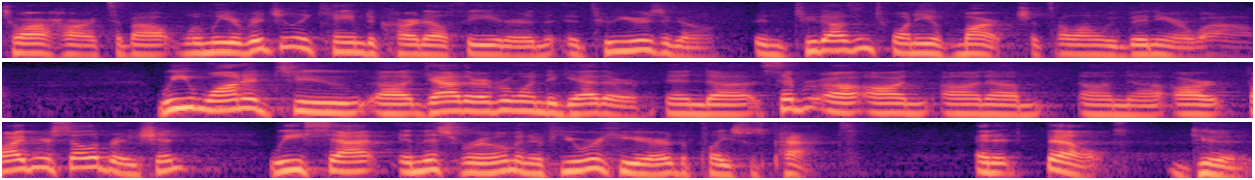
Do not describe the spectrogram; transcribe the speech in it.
to, our hearts about when we originally came to Cardel Theater in, in two years ago, in 2020 of March. That's how long we've been here. Wow. We wanted to uh, gather everyone together and uh, uh on on um, on uh, our five year celebration we sat in this room, and if you were here, the place was packed. And it felt good.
